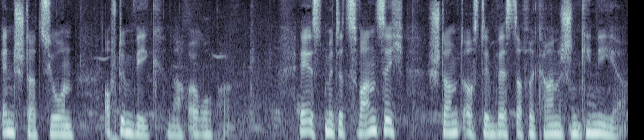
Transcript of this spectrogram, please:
Endstation auf dem Weg nach Europa. Er ist Mitte 20, stammt aus dem westafrikanischen Guinea.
